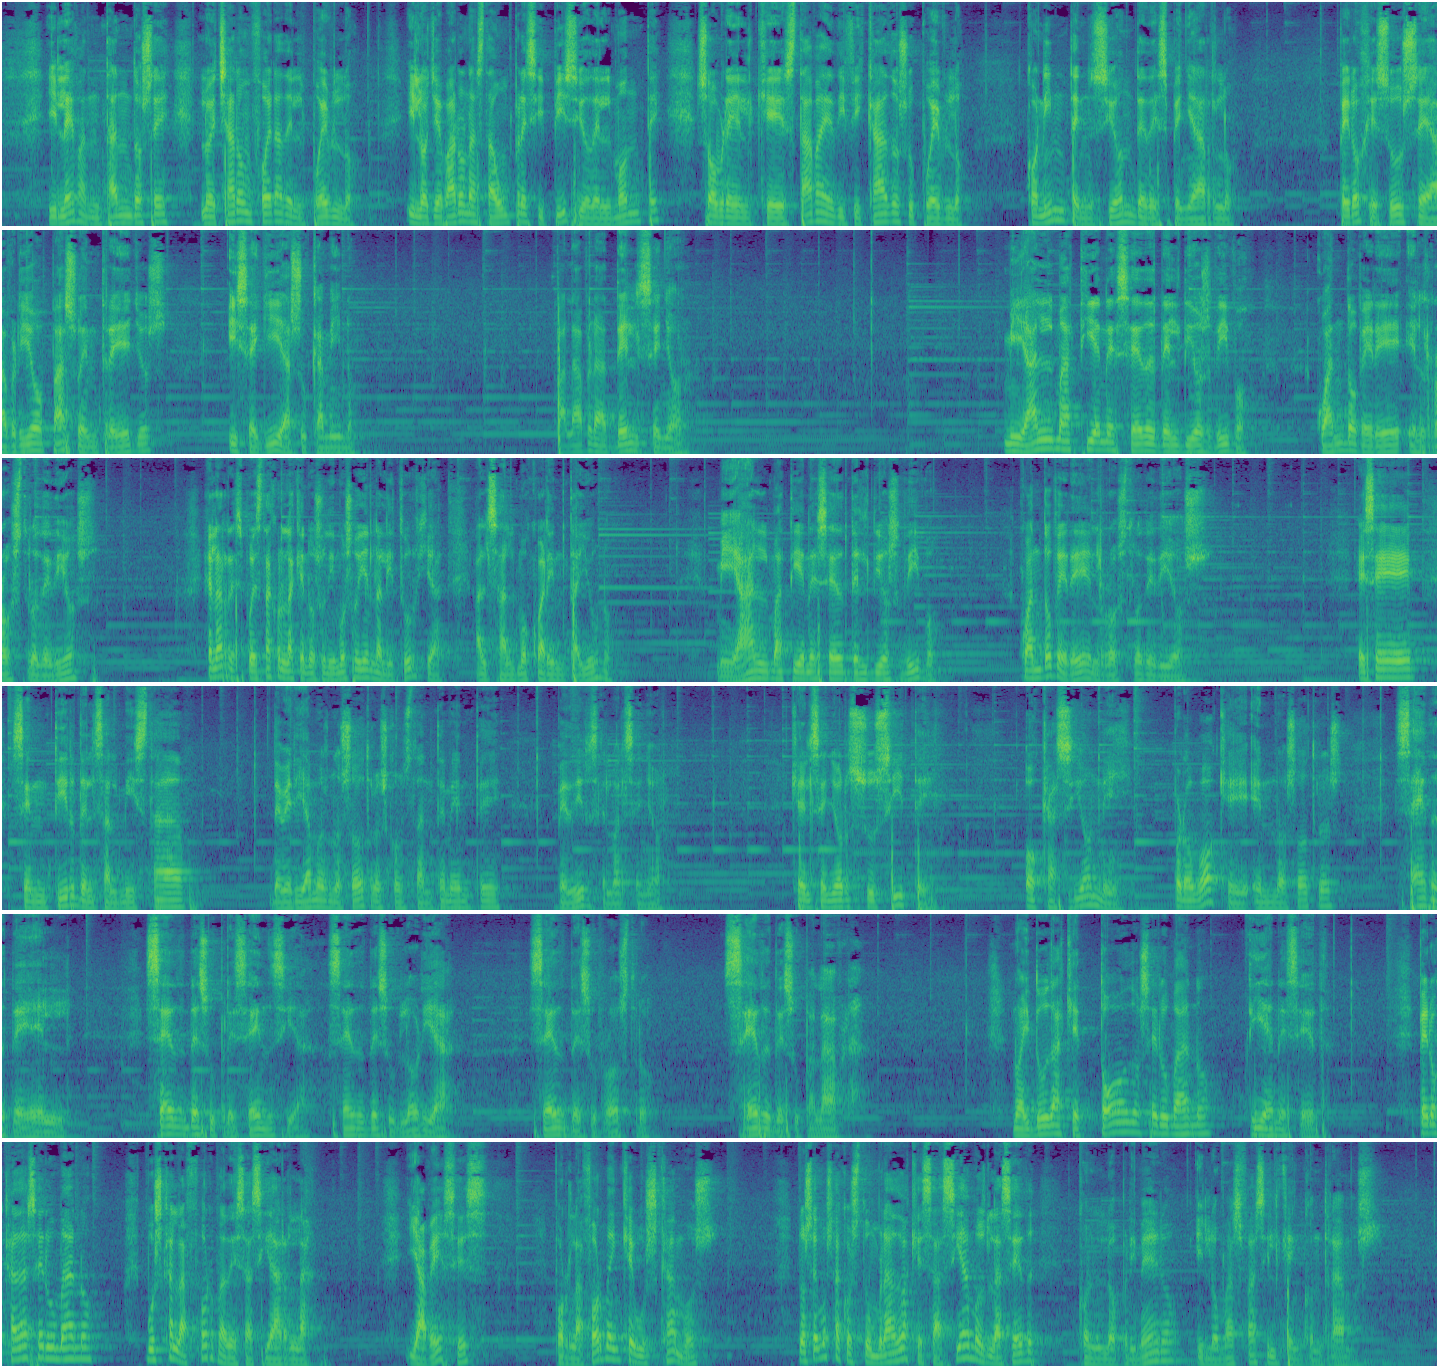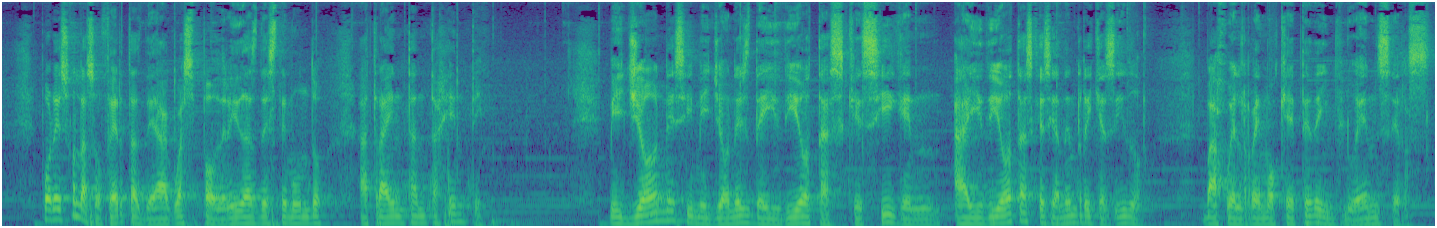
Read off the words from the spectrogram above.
y levantándose, lo echaron fuera del pueblo y lo llevaron hasta un precipicio del monte sobre el que estaba edificado su pueblo, con intención de despeñarlo. Pero Jesús se abrió paso entre ellos y seguía su camino. Palabra del Señor. Mi alma tiene sed del Dios vivo. ¿Cuándo veré el rostro de Dios? Es la respuesta con la que nos unimos hoy en la liturgia al Salmo 41. Mi alma tiene sed del Dios vivo. ¿Cuándo veré el rostro de Dios? Ese sentir del salmista deberíamos nosotros constantemente pedírselo al Señor. Que el Señor suscite, ocasione, provoque en nosotros sed de Él sed de su presencia, sed de su gloria, sed de su rostro, sed de su palabra. No hay duda que todo ser humano tiene sed, pero cada ser humano busca la forma de saciarla y a veces, por la forma en que buscamos, nos hemos acostumbrado a que saciamos la sed con lo primero y lo más fácil que encontramos. Por eso las ofertas de aguas podridas de este mundo atraen tanta gente. Millones y millones de idiotas que siguen a idiotas que se han enriquecido bajo el remoquete de influencers,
